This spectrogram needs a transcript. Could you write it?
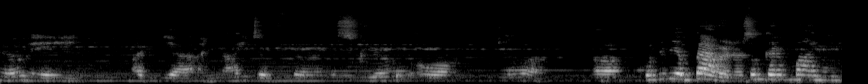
you know, a, I could be a, a knight of uh, a skill or, you know, uh, uh, but maybe a baron or some kind of mining,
